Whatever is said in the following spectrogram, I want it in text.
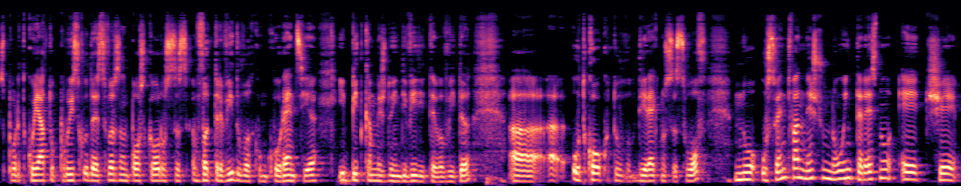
според която происхода е свързан по-скоро с вътревидова конкуренция и битка между индивидите във вида, а, а, отколкото директно с лов. Но освен това нещо много интересно е, че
